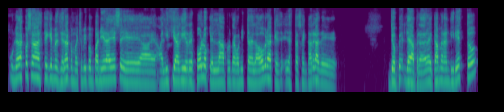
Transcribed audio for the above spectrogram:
una de las cosas que hay que mencionar, como ha hecho mi compañera, es eh, Alicia Aguirre Polo, que es la protagonista de la obra, que ella está, se encarga de, de, de la operadora de cámara en directo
